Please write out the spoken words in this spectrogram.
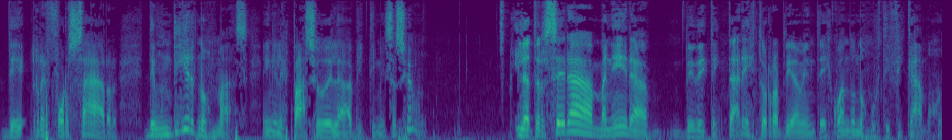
de reforzar, de hundirnos más en el espacio de la victimización. Y la tercera manera de detectar esto rápidamente es cuando nos justificamos.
